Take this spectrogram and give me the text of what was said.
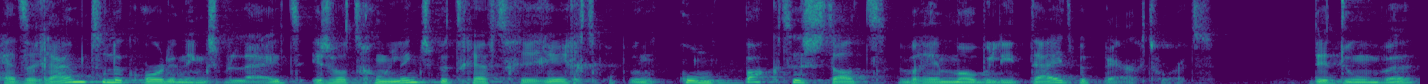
Het ruimtelijk ordeningsbeleid is wat GroenLinks betreft gericht op een compacte stad waarin mobiliteit beperkt wordt. Dit doen we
